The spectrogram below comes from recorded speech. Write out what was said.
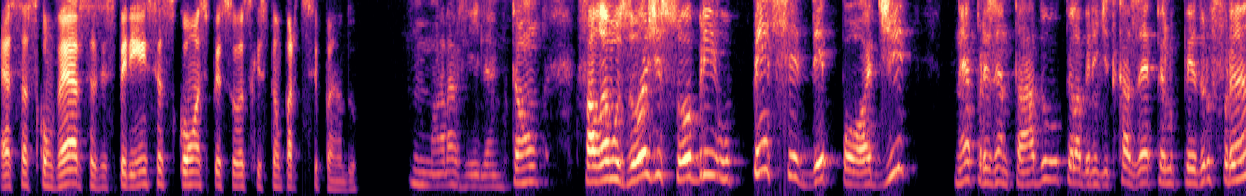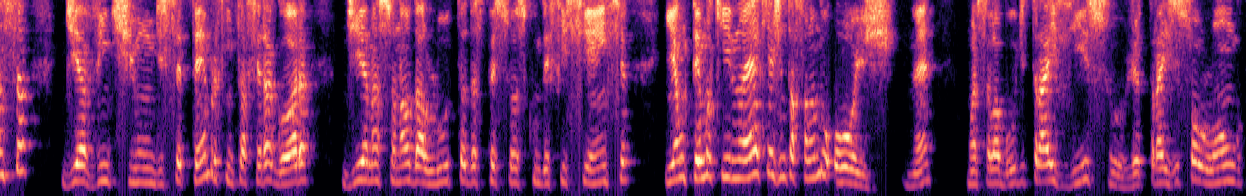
essas conversas, experiências com as pessoas que estão participando. Maravilha. Então, falamos hoje sobre o PCD Pod, né, apresentado pela Benedito Casé, pelo Pedro França, dia 21 de setembro, quinta-feira agora, Dia Nacional da Luta das Pessoas com Deficiência. E é um tema que não é que a gente está falando hoje, né? Marcelo Abud traz isso, já traz isso ao longo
